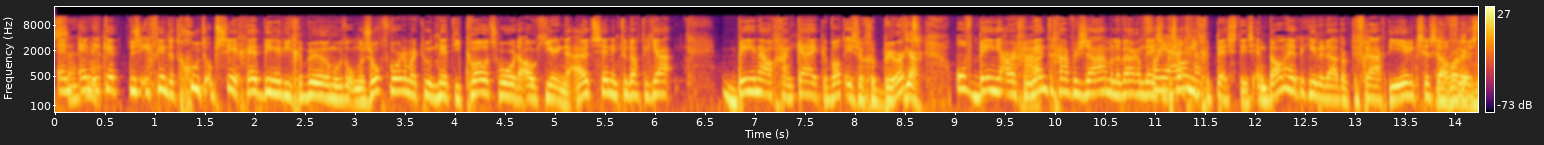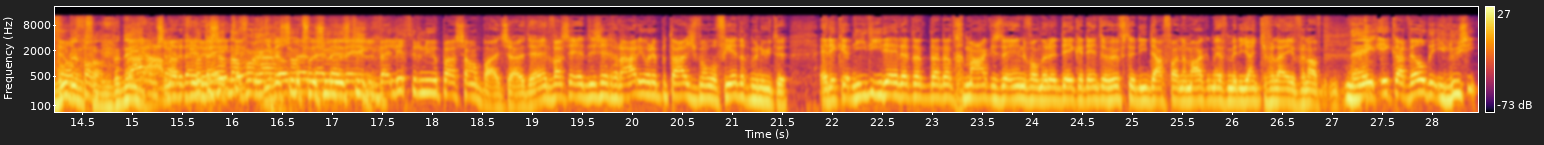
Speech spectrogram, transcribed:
en, en ja. ik heb, dus ik vind het goed op zich, hè, dingen die gebeuren moeten onderzocht worden. Maar toen ik net die quotes hoorde, ook hier in de uitzending, toen dacht ik, ja, ben je nou gaan kijken wat is er gebeurd? Ja. Of ben je argumenten gaan verzamelen waarom deze persoon eigen- niet gepest is? En dan heb ik inderdaad ook de vraag die Erik zichzelf Daar word eh, ik stelt woedend van. Ik, waarom zou dat Wat is dat nou voor Jawel, soort van journalistiek? Wij, wij lichten er nu een paar soundbites uit. Hè. Het, was, het is een radioreportage van wel 40 minuten. En ik heb niet het idee dat dat, dat, dat gemaakt is door een of andere decadente hufte... die dacht van, dan maak ik hem even met een Jantje Verleijen vanaf. Nee. Ik, ik had wel de illusie...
